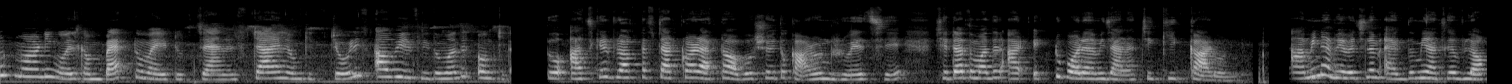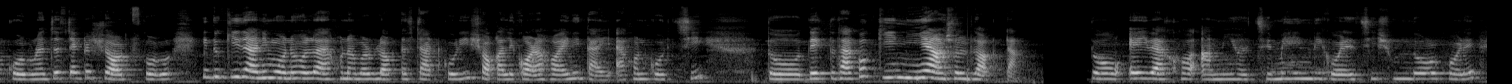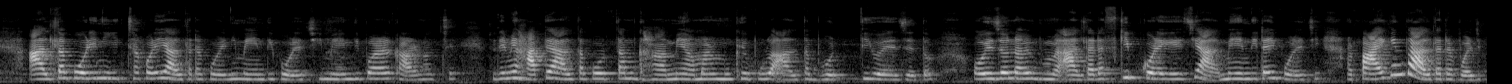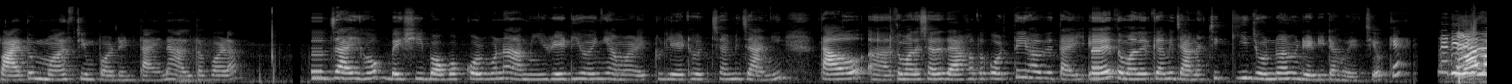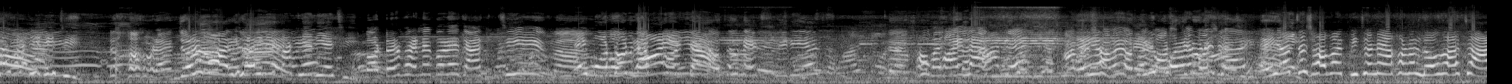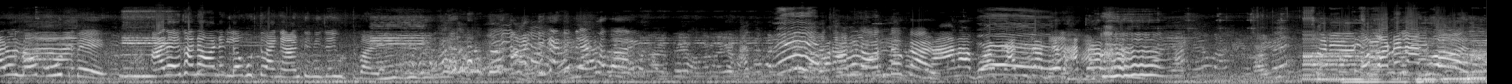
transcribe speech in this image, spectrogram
Welcome back to my YouTube channel style Ankit stories obviously তোমাদের অঙ্কিতা। তো আজকের ব্লগটা স্টার্ট করার একটা অবশ্যই তো কারণ রয়েছে, সেটা তোমাদের আর একটু পরে আমি জানাচ্ছি কি কারণ। আমি না ভেবেছিলাম একদমই আজকে ব্লগ করব না জাস্ট একটা শর্টস করব, কিন্তু কি জানি মনে হলো এখন আবার ব্লগটা স্টার্ট করি, সকালে করা হয়নি তাই এখন করছি। তো দেখতে থাকো কি নিয়ে আসল ব্লগটা তো এই দেখো আমি হচ্ছে মেহেন্দি করেছি সুন্দর করে। আলতা পরিনি, ইচ্ছা করেই আলতাটা পরিনি, মেহেন্দি পরেছি। মেহেন্দি পরার কারণ হচ্ছে যদি আমি হাতে আলতা পরতাম, ঘামে আমার মুখে পুরো আলতা ভর্তি হয়ে যেত। ওই জন্য আমি আলতাটা স্কিপ করে গেছি মেহেন্দিটাই পরেছি। আর পায়ে কিন্তু আলতাটা পরেছি, পায়ে তো মাস্ট ইম্পর্টেন্ট তাই না? আলতা পরা। তো যাই হোক বেশি বকবক করব না। আমি রেডি হইনি আমার একটু লেট হচ্ছে আমি জানি। তাও তোমাদের সাথে দেখা তো করতেই হবে তাই তোমাদেরকে আমি জানাচ্ছি কি জন্য আমি রেডিটা হয়েছি ওকে মোটর ভ্যানে করে যাচ্ছি এই মোটর নতুন এক্সপিরিয়েন্স সবাই লাগছে। আমরা সবাই ওটা কষ্টে বসে এই হচ্ছে সবার পিছনে এখনও লোক আছে আরও লোক উঠবে। আরে এখানে লোক উঠতে পারেনি আন্টি নিজেই উঠতে পারেনি। অন্ধকার।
